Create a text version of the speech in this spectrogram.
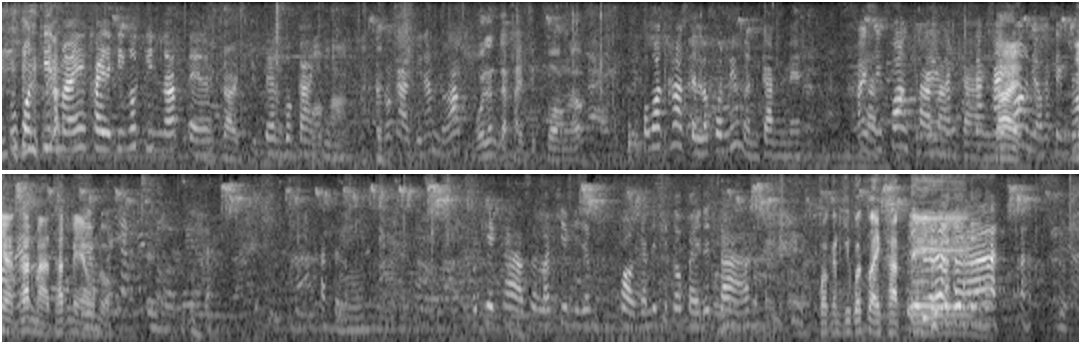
ทุกคนกินไหม ใครจะกินก็กินนะแต่กล้ากินแต่บวกล้ากินแต่ก็การกินน้ำดอกโอ้ยตั้งแต่ไข่สิบฟองแล้ว เพราะว่าถ้าแต่ละคนไม่เหมือนกันไหม ใครสิฟ้องกินทานร่างกายใครฟ้องเดียวกับเต็มท้องเนี่ยท่านหมาทัดแมว เออจ้ะถ้าแต่ละคนโอเคค่ะสำหรับคลิปนี้จะพอกันได้คลิปต่อไปด้วยจ้า พอกันคลิปว่าตัวครับเต้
